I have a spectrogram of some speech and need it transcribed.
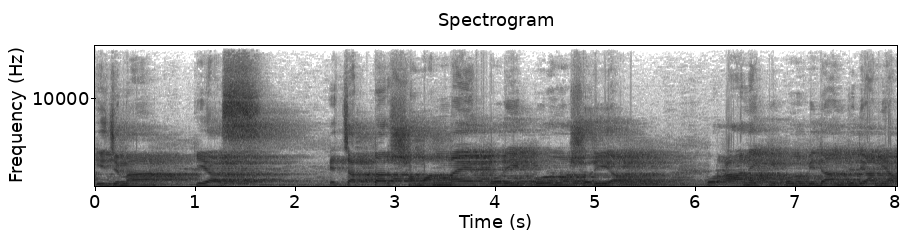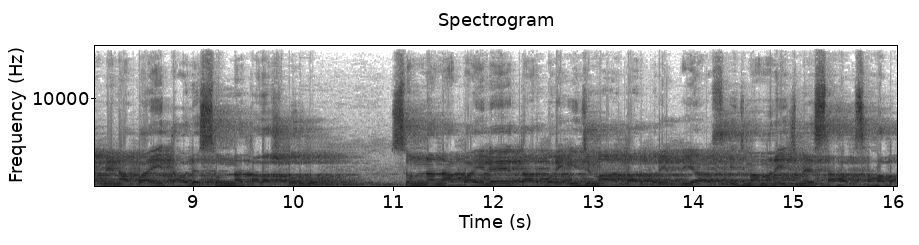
ইজমা, কিয়াস। এই চারটার সমন্বয়ে পরিপূর্ণ শরিয়া। কোরআনে কি কোনো বিধান যদি আমি আপনি না পাই, তাহলে সন্না তালাশ করব। সন্না না পাইলে তারপরে ইজমা, তারপরে কিয়াস। ইজমা মানে ইজমে সাহাব, সাহাবা।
